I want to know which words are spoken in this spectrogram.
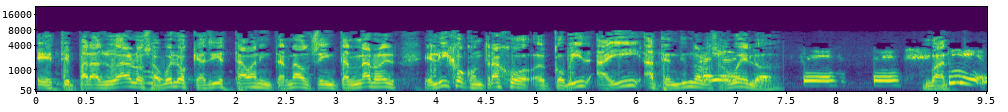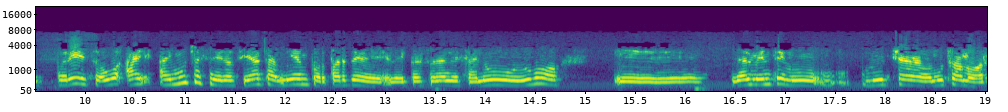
Este, para ayudar a los abuelos que allí estaban internados. Se internaron, el, hijo contrajo eh, COVID ahí atendiendo a los abuelos. Sí, sí. Sí, por eso. hay, hay mucha generosidad también por parte del personal de salud. Hubo eh, realmente mucha mucho amor.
